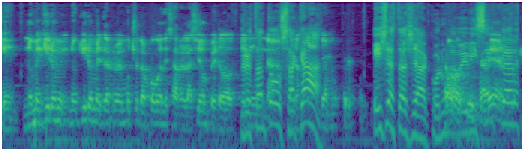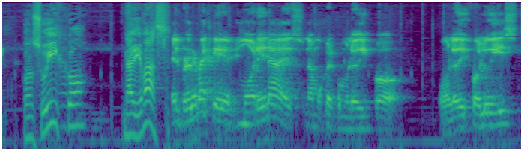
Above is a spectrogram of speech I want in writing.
que no me quiero no quiero meterme mucho tampoco en esa relación, pero Pero están una- todos acá. Ella está allá con una babysitter, con su hijo, nadie más. El problema es que Morena es una mujer como lo dijo como lo dijo Luis,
